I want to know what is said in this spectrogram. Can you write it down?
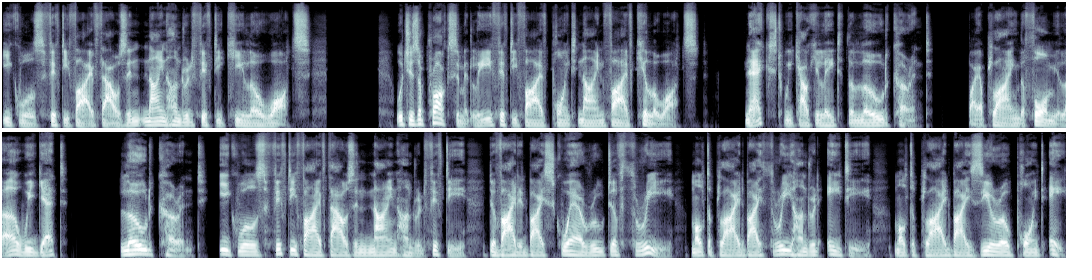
equals 55,950 kilowatts which is approximately 55.95 kilowatts. Next, we calculate the load current. By applying the formula, we get load current equals 55,950 divided by square root of 3 multiplied by 380 multiplied by 0.8.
